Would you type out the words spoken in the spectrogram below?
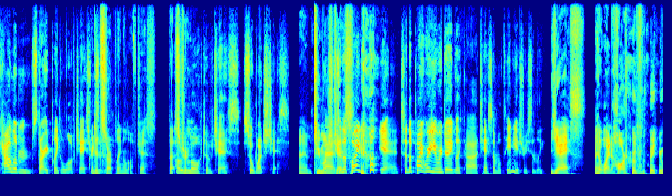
Callum started playing a lot of chess. I did start playing a lot of chess. That's a true. A lot of chess, so much chess. Um, too much Uh, chess. to the point, yeah, to the point where you were doing like a chess simultaneous recently. yes, it went horribly.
